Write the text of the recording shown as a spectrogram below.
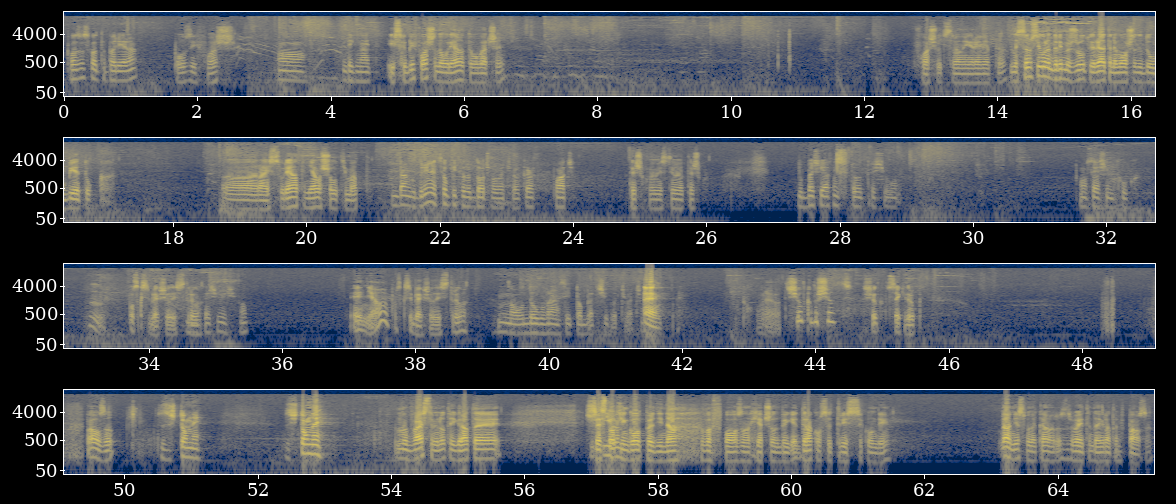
Ползва своята бариера. Полза и флаш. О, Дигнайт. Изхъби флаша на Орианата обаче. Флаши от страна на Ирелията. Не съм сигурен дали между другото Ирелията не можеше да доубие тук. А, Райс, Сорианата нямаше ултимат. Данго дори не се опитва да дочва, бе, човек. Аз плача. Тежко, наистина е тежко. Но беше ясно, че той утре ще го... О, сега ще има хук. Пуска си Black Shield да изстрела. Сега ще видиш. Оп. Е, няма, пуска си Black Shield да изстрела. Много дълго време си и то Black Shield, човече. Е. Време. бе. Шилд като шилд. Шилд като всеки друг. Пауза. Защо не? Защо не? На 20-та минута играта е 600 Иван. гол предина в полза на Headshot BG. Дракон след 30 секунди. Да, ние сме на камера. Здравейте, да, играта е в пауза.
